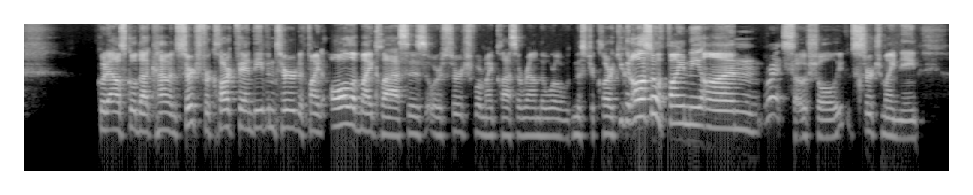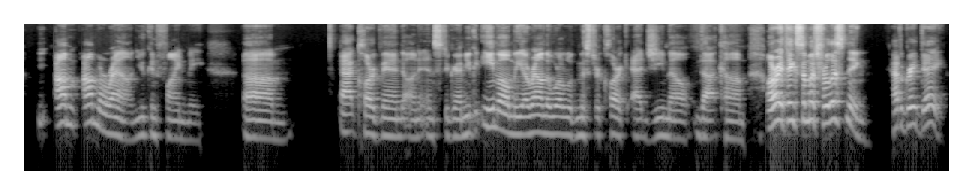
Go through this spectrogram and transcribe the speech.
Go to outschool.com and search for Clark Van Deventer to find all of my classes or search for my class around the world with Mr. Clark. You can also find me on right, social. You can search my name. I'm I'm around. You can find me um, at Clark Van on Instagram. You can email me around the world with Mr. Clark at gmail.com. All right. Thanks so much for listening. Have a great day.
